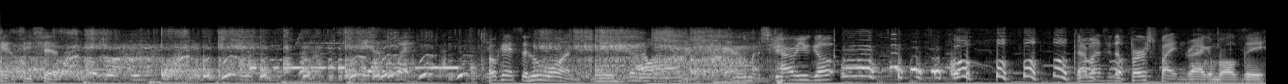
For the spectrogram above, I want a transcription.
Can't see shit. Okay, so who won? How are you go? that reminds me of the first fight in Dragon Ball Z.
